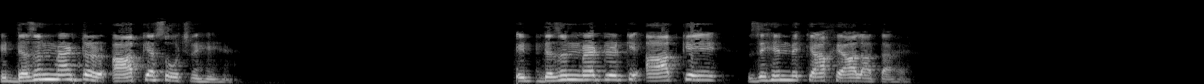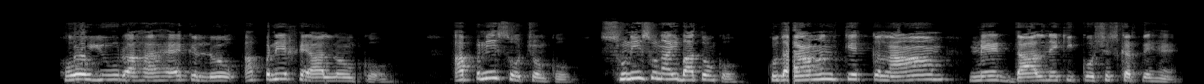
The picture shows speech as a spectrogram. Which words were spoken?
इट डजेंट मैटर आप क्या सोच रहे हैं। इट डजेंट मैटर कि आपके जहन में क्या ख्याल आता है। हो यू रहा है कि लोग अपने ख्यालों को, अपनी सोचों को, सुनी सुनाई बातों को खुदावंद के कलाम में डालने की कोशिश करते हैं,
